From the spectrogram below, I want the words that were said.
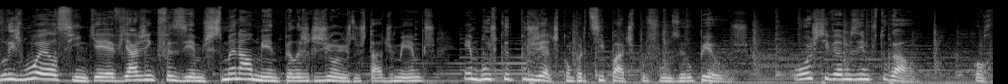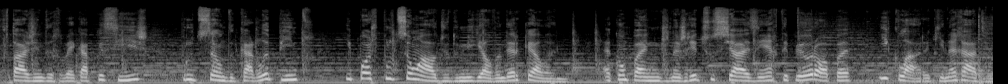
De Lisboa a Helsinki é a viagem que fazemos semanalmente pelas regiões dos Estados-membros em busca de projetos comparticipados por fundos europeus. Hoje estivemos em Portugal, com reportagem de Rebeca Abcacis, produção de Carla Pinto e pós-produção áudio de Miguel Van der Kellen. Acompanhe-nos nas redes sociais em RTP Europa e, claro, aqui na rádio.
